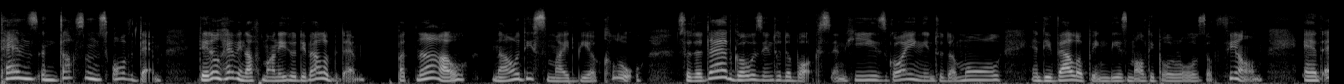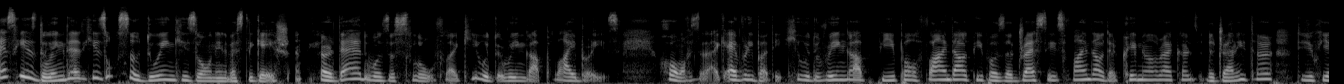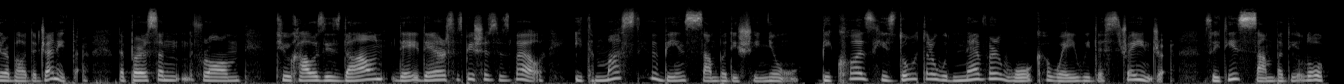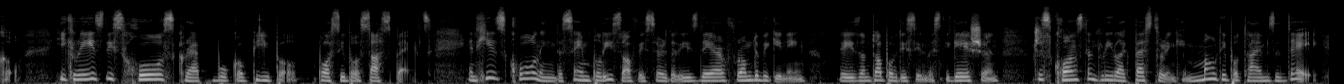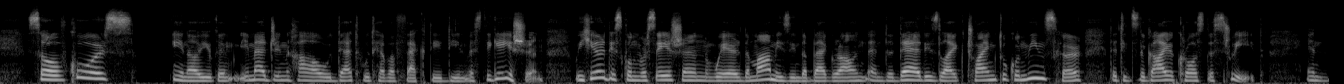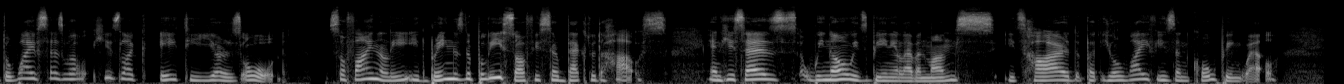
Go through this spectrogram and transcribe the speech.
tens and dozens of them. They don't have enough money to develop them. But now now this might be a clue. So the dad goes into the box and he is going into the mall and developing these multiple rolls of film. And as he's doing that, he's also doing his own investigation. Her dad was a sleuth, like he would ring up libraries, home offices, like everybody. He would ring up people, find out people's addresses, find out their criminal records. The janitor, did you hear about the janitor? The person from two houses down, they, they are suspicious as well. It must have been somebody she knew because his daughter would never walk away with a stranger, so it is somebody local. He creates this whole scrapbook of people, possible suspects, and he is calling the same police officer that is there from the beginning, that is on top of this investigation, just constantly like pestering him multiple times a day. So, of course, you know, you can imagine how that would have affected the investigation. We hear this conversation where the mom is in the background and the dad is like trying to convince her that it's the guy across the street. And the wife says, well, he's like 80 years old. So finally, it brings the police officer back to the house. And he says, We know it's been 11 months, it's hard, but your wife isn't coping well.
